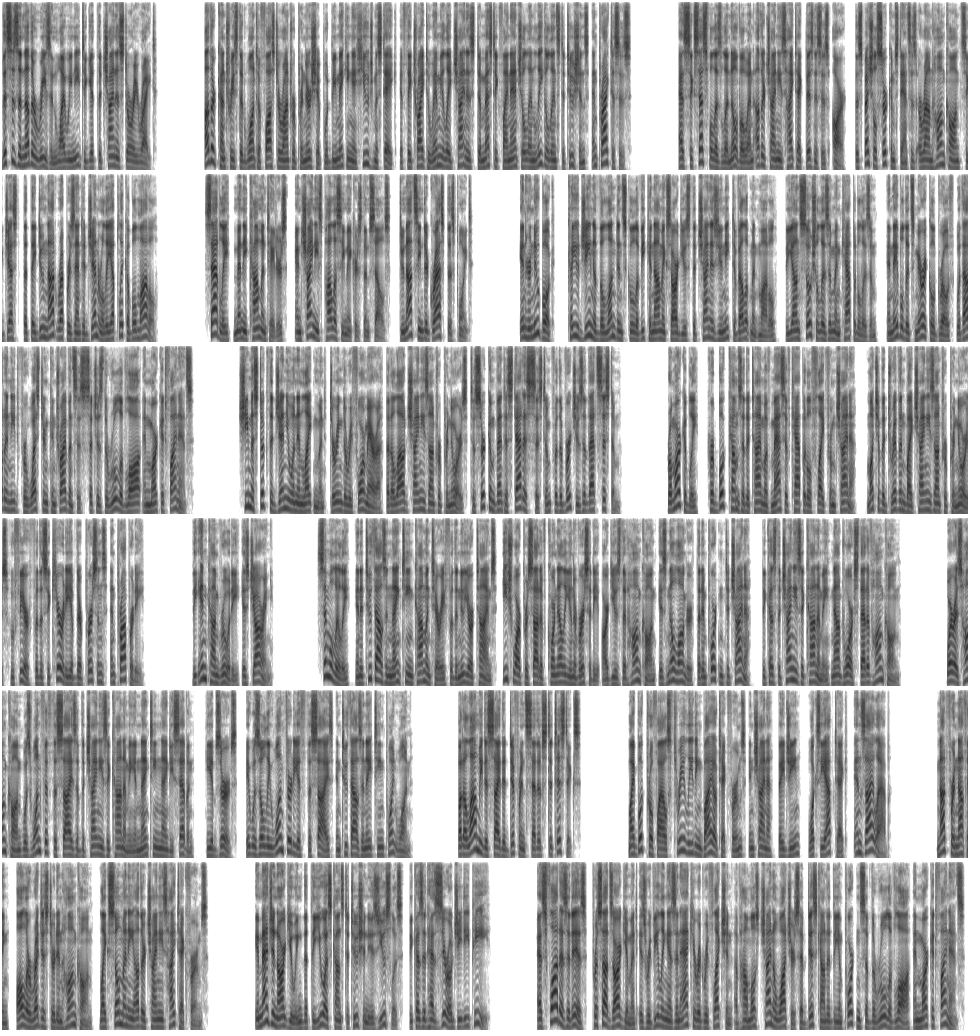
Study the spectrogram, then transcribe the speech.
This is another reason why we need to get the China story right. Other countries that want to foster entrepreneurship would be making a huge mistake if they try to emulate China's domestic financial and legal institutions and practices. As successful as Lenovo and other Chinese high tech businesses are, the special circumstances around Hong Kong suggest that they do not represent a generally applicable model. Sadly, many commentators, and Chinese policymakers themselves, do not seem to grasp this point. In her new book, Keyu Jin of the London School of Economics argues that China's unique development model, beyond socialism and capitalism, enabled its miracle growth without a need for Western contrivances such as the rule of law and market finance. She mistook the genuine enlightenment during the reform era that allowed Chinese entrepreneurs to circumvent a statist system for the virtues of that system. Remarkably, her book comes at a time of massive capital flight from China, much of it driven by Chinese entrepreneurs who fear for the security of their persons and property. The incongruity is jarring. Similarly, in a 2019 commentary for the New York Times, Eswar Prasad of Cornell University argues that Hong Kong is no longer that important to China, because the Chinese economy now dwarfs that of Hong Kong. Whereas Hong Kong was one fifth the size of the Chinese economy in 1997, he observes, it was only one thirtieth the size in 2018.1. But allow me to cite a different set of statistics. My book profiles three leading biotech firms in China BeiGene, WuXi AppTec, and Zai Not for nothing, all are registered in Hong Kong, like so many other Chinese high tech firms. Imagine arguing that the US Constitution is useless because it has zero GDP. As flawed as it is, Prasad's argument is revealing as an accurate reflection of how most China watchers have discounted the importance of the rule of law and market finance.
